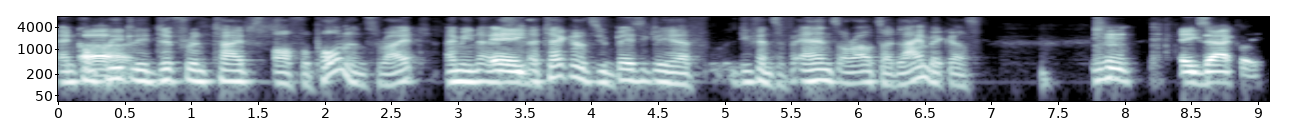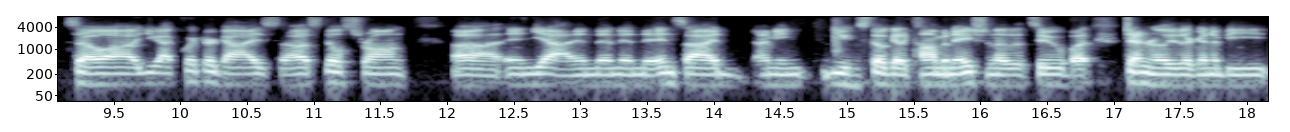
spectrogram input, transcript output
And completely uh, different types of opponents, right? I mean, a, tackles, you basically have defensive ends or outside linebackers. Mm-hmm. Exactly. So uh, you got quicker guys, uh, still strong. Uh, and yeah, and then in the inside, I mean, you can still get a combination of the two, but generally they're going to be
